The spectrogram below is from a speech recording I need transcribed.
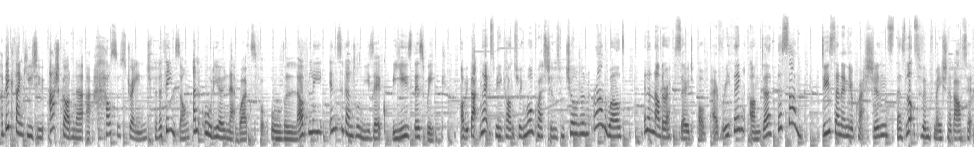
A big thank you to Ash Gardner at House of Strange for the theme song and Audio Networks for all the lovely incidental music we used this week. I'll be back next week answering more questions from children around the world in another episode of Everything Under the Sun. Do send in your questions. There's lots of information about it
